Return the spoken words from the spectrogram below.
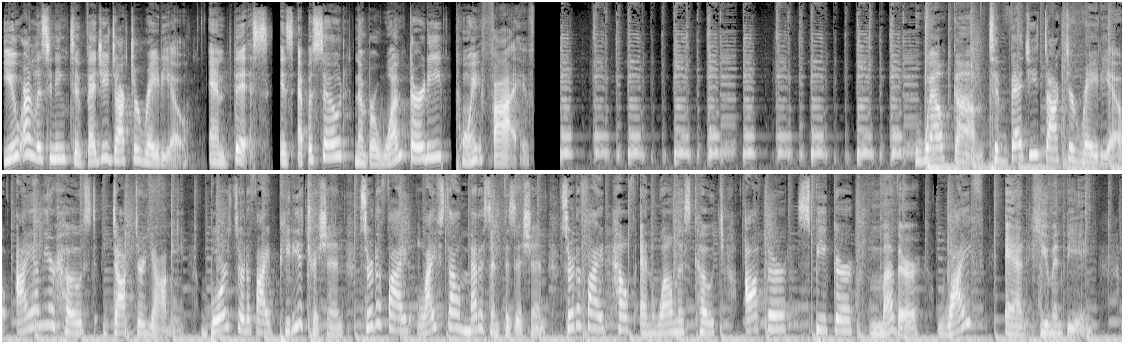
You are listening to Veggie Doctor Radio, and this is episode number 130.5. Welcome to Veggie Doctor Radio. I am your host, Dr. Yami, board certified pediatrician, certified lifestyle medicine physician, certified health and wellness coach, author, speaker, mother, wife, and human being.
